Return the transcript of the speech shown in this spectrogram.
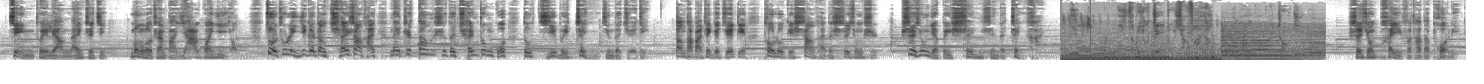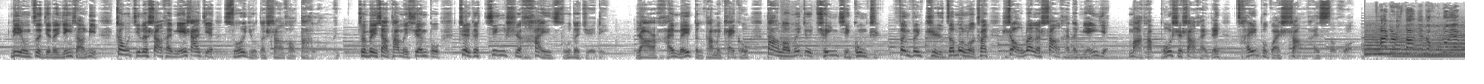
进退两难之际，孟洛川把牙关一咬，做出了一个让全上海乃至当时的全中国都极为震惊的决定。当他把这个决定透露给上海的师兄时，师兄也被深深的震撼。你你怎么有这种想法呀？我着急。师兄佩服他的魄力，利用自己的影响力，召集了上海棉纱界所有的商号大佬们，准备向他们宣布这个惊世骇俗的决定。然而，还没等他们开口，大佬们就群起攻之，纷纷指责孟洛川扰乱了上海的棉业，骂他不是上海人，才不管上海死活。他就是当年的胡中英。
